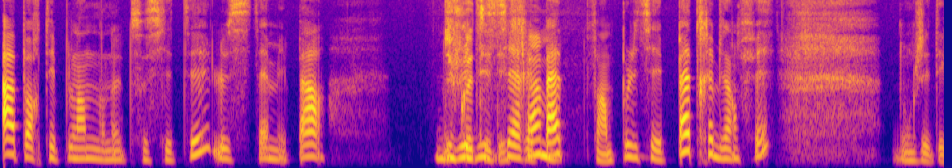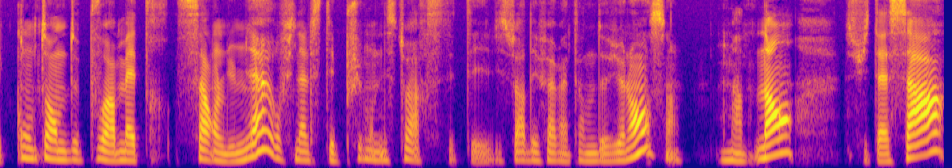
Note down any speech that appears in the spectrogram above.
à porter plainte dans notre société. Le système n'est pas du côté des femmes. Enfin, policier n'est pas très bien fait. Donc j'étais contente de pouvoir mettre ça en lumière. Au final, c'était plus mon histoire, c'était l'histoire des femmes atteintes de violence. Maintenant, suite à ça,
